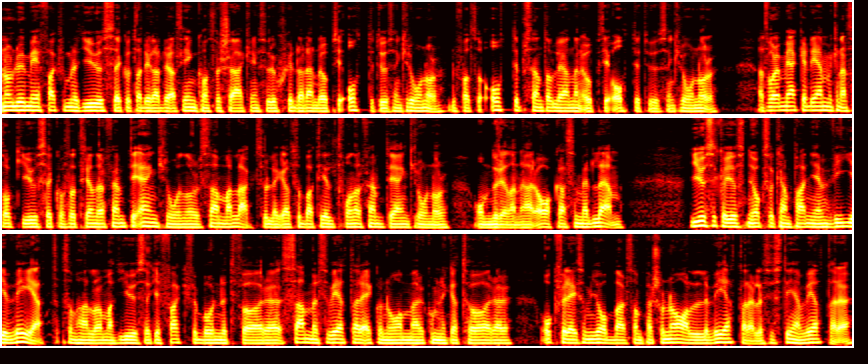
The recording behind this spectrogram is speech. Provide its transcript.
Men om du är med i fackförbundet Jusek och tar del av deras inkomstförsäkring så är du skyddad ända upp till 80 000 kronor. Du får alltså 80 procent av lönen upp till 80 000 kronor. Att vara med i Akademikernas och Jusek kostar 351 kronor sammanlagt, så du lägger alltså bara till 251 kronor om du redan är a-kassemedlem. Jusek har just nu också kampanjen Vi vet, som handlar om att Jusek är fackförbundet för eh, samhällsvetare, ekonomer, kommunikatörer och för dig som jobbar som personalvetare eller systemvetare.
